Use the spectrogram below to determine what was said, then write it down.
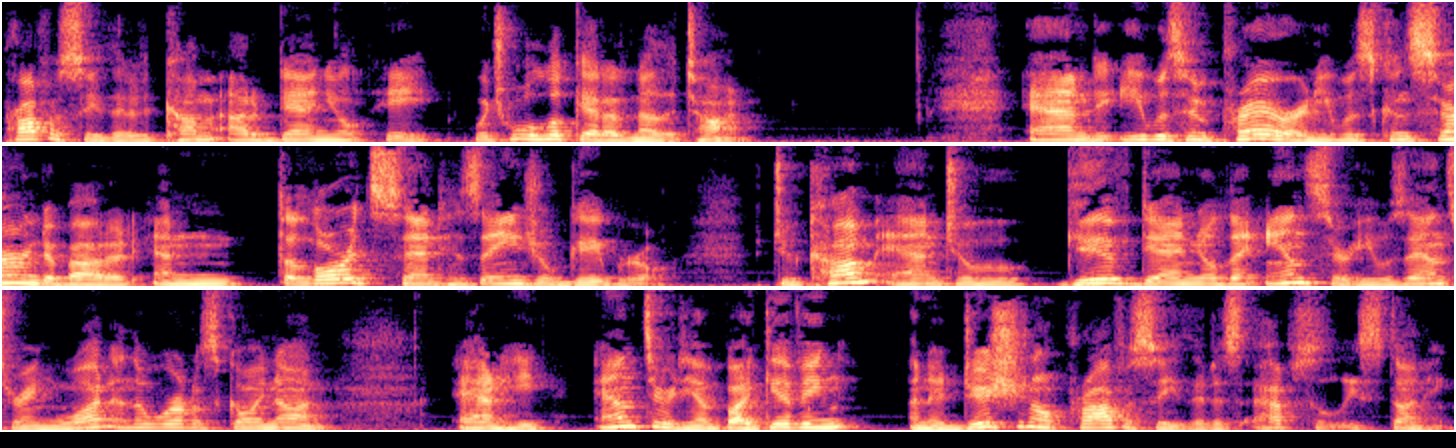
prophecy that had come out of Daniel 8, which we'll look at another time. And he was in prayer and he was concerned about it. And the Lord sent his angel Gabriel to come and to give Daniel the answer. He was answering what in the world is going on. And he answered him by giving an additional prophecy that is absolutely stunning.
